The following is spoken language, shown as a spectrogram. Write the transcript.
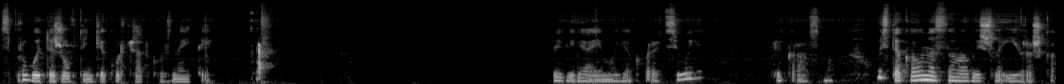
Спробуйте жовтеньке курчатко знайти. Перевіряємо, як працює. Прекрасно. Ось така у нас з вами вийшла іграшка.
